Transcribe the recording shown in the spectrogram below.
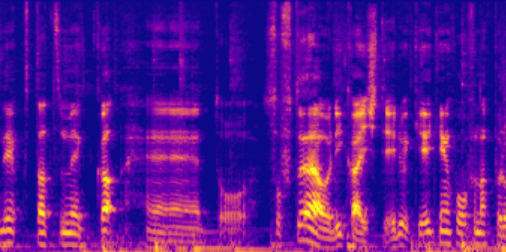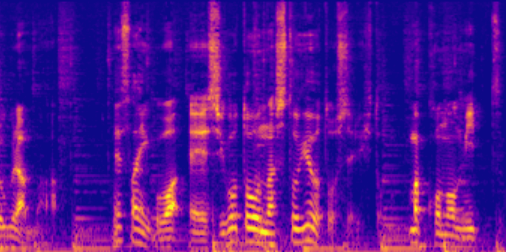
で、2つ目が、えーと、ソフトウェアを理解している経験豊富なプログラマー。で、最後は、えー、仕事を成し遂げようとしている人。まあ、この3つ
